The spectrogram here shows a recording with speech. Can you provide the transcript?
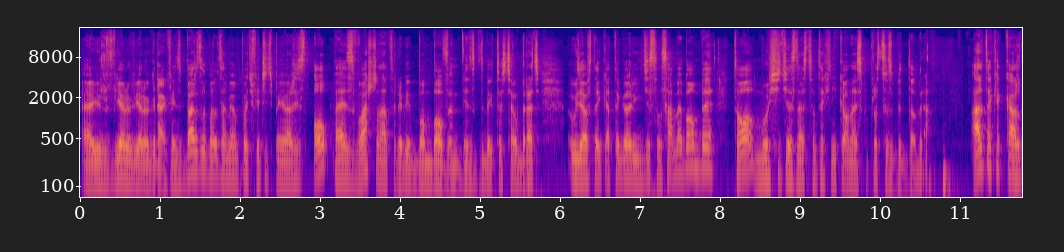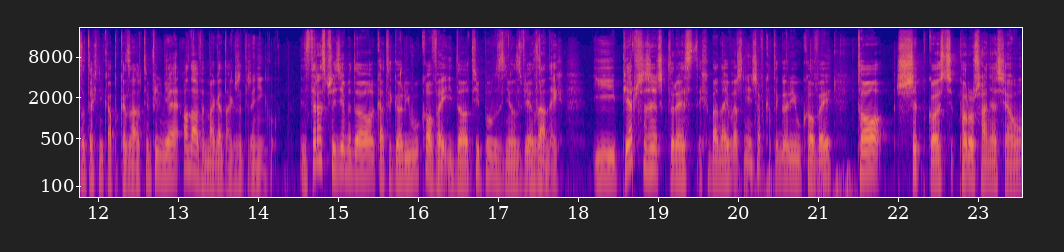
e, już w wielu, wielu grach, więc bardzo polecam ją poćwiczyć, ponieważ jest OP, zwłaszcza na trybie bombowym, więc gdyby ktoś chciał brać udział w tej kategorii, gdzie są same bomby, to musicie znać tą technikę, ona jest po prostu zbyt dobra. Ale tak jak każda technika pokazana w tym filmie, ona wymaga także treningu. Więc teraz przejdziemy do kategorii łukowej i do typów z nią związanych. I pierwsza rzecz, która jest chyba najważniejsza w kategorii łukowej, to szybkość poruszania się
